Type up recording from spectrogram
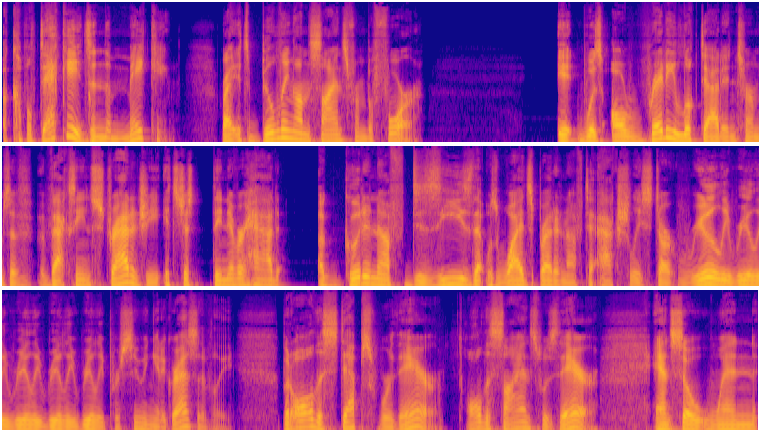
a couple decades in the making, right? It's building on the science from before. It was already looked at in terms of vaccine strategy. It's just they never had a good enough disease that was widespread enough to actually start really, really, really, really, really pursuing it aggressively. But all the steps were there, all the science was there. And so when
